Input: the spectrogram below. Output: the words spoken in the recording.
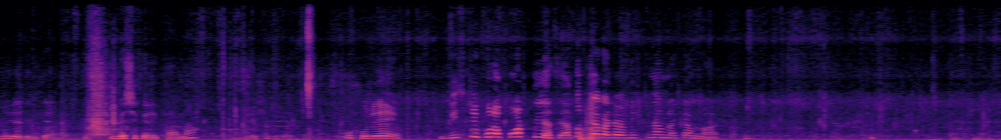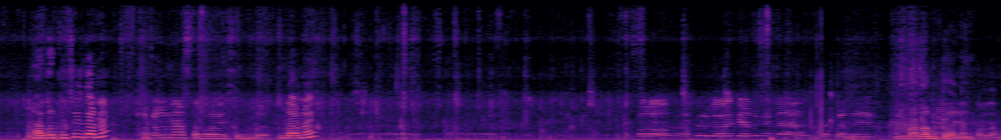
দুইটা দিন কে? বেশি করে খা না? উপরে বৃষ্টি পুরো পড়তেই আছে। এত ট্যাবা ট্যাবা বৃষ্টি নামলে কেমন হয়? আগর খিচুড়ি দাও না? সকালে নাস্তা করা হয়েছে দাও নাই? বাদাম খেয়ে করলাম।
